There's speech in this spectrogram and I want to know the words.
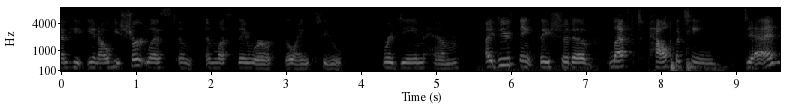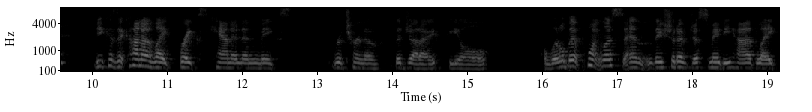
and he you know he's shirtless un- unless they were going to redeem him. I do think they should have left palpatine dead because it kind of like breaks canon and makes return of the jedi feel a little bit pointless and they should have just maybe had like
